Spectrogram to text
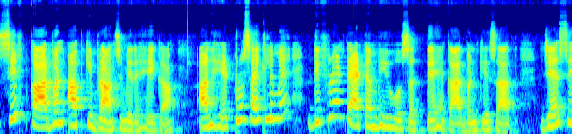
सिर्फ़ कार्बन आपके ब्रांच में रहेगा। और हेट्रोसाइक्लिक में डिफरेंट एटम भी हो सकते हैं कार्बन के साथ। जैसे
